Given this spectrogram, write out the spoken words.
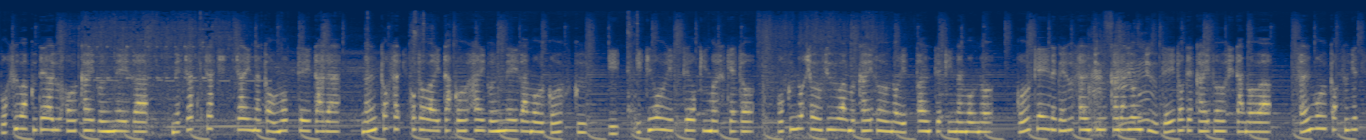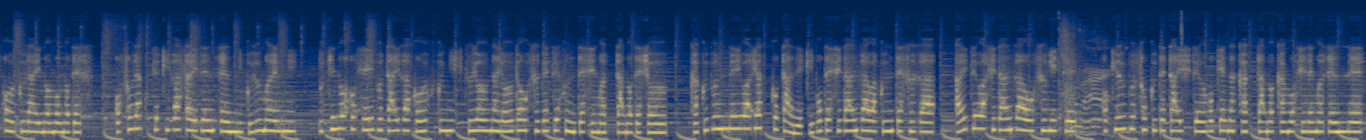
ボス枠である崩壊文明が、めちゃくちゃちっちゃいなと思っていたら、なんと先ほど湧いた後輩文明がもう幸福。い、一応言っておきますけど、僕の小銃は無改造の一般的なもの。合計レベル30から40程度で改造したのは、3号突撃砲くらいのものです。おそらく敵が最前線に来る前に、うちの歩兵部隊が幸福に必要な領土を全て踏んでしまったのでしょう。各文明は100個単位規模で師団が湧くんですが、相手は師団が多すぎて、補給不足で対して動けなかったのかもしれませんね。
